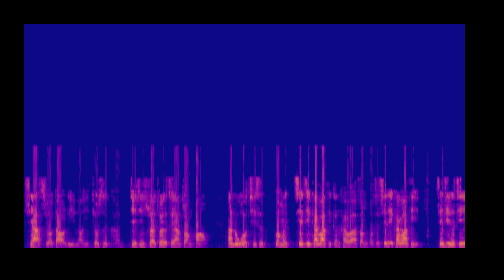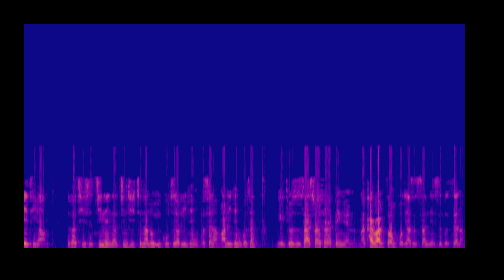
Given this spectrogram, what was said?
下修到零了，也就是可能接近衰退的这样状况哦。那如果其实认为先进开发体跟开发中国家，先进开发体、先进的经济体啊，这个其实今年的经济增长率预估只有零点五 percent 啊，零点五 percent，也就是在衰退的边缘了。那开发中国家是三点四 percent 了。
